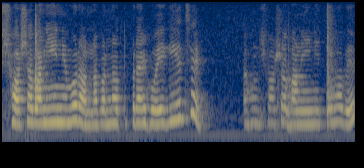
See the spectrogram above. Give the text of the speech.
শশা বানিয়ে নেব রান্না বান্না তো প্রায় হয়ে গিয়েছে। এখন শশা বানিয়ে নিতে হবে।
